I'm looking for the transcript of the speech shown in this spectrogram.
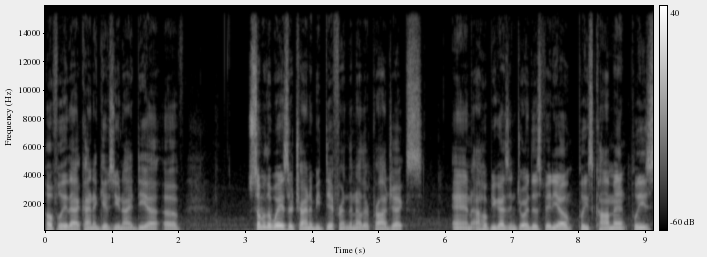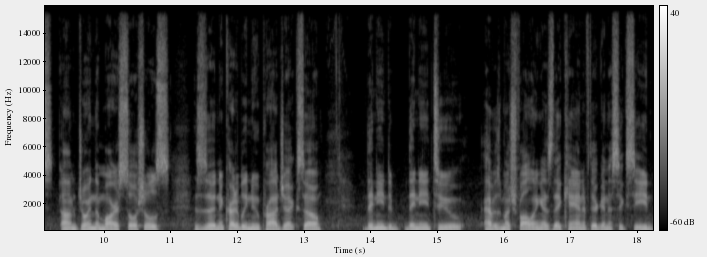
hopefully that kind of gives you an idea of some of the ways they're trying to be different than other projects. And I hope you guys enjoyed this video. Please comment. Please um, join the Mars socials. This is an incredibly new project, so they need to they need to have as much following as they can if they're going to succeed.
